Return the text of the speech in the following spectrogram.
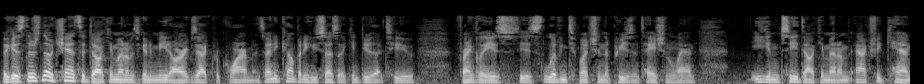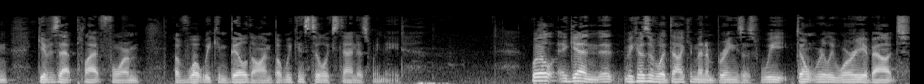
Because there's no chance that Documentum is going to meet our exact requirements. Any company who says they can do that to you, frankly, is, is living too much in the presentation land. EMC Documentum actually can give us that platform of what we can build on, but we can still extend as we need. Well, again, it, because of what Documentum brings us, we don't really worry about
